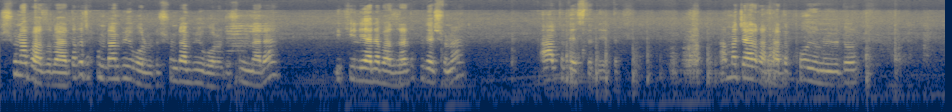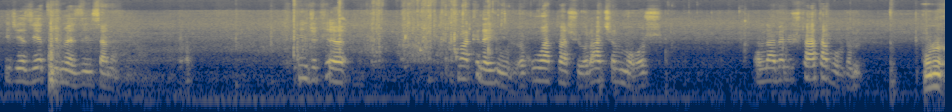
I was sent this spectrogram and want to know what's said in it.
Şuna bazılardı. Gıcık bundan büyük olurdu. Şundan büyük olurdu. Şunlara. İkiliyene bazılardık. Bir de şuna. Altı deste dedik. Ama car katardık. Koyunuydu. Hiç eziyet bilmezdi insana. İnciki makine yoğuruyor. Kuvvetlaşıyor. Açılmıyor. Vallahi ben üç tahta buldum. Onu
